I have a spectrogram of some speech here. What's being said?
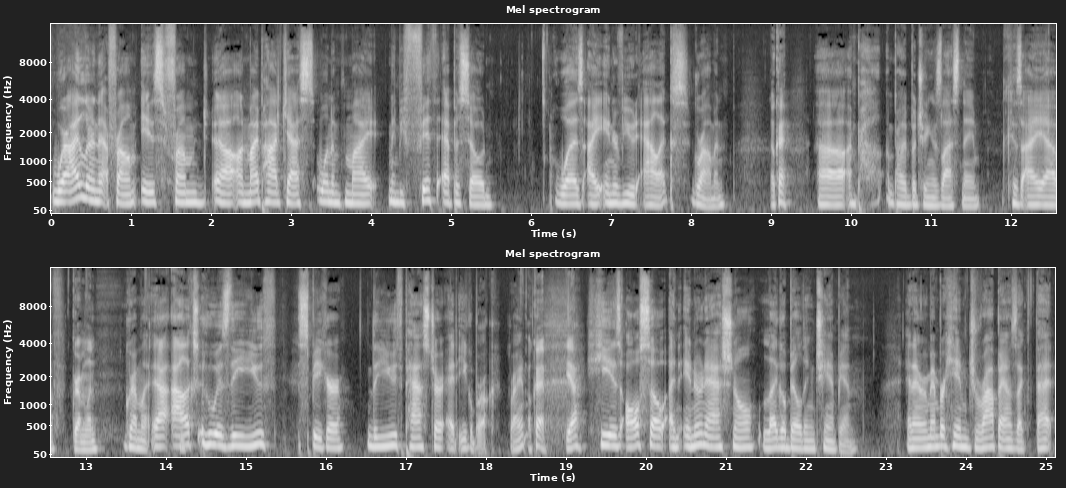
Where I learned that from is from uh, on my podcast. One of my maybe fifth episode was I interviewed Alex Grauman. Okay. Uh, I'm I'm probably butchering his last name because I have Gremlin. Gremlin. Uh, Alex, who is the youth speaker, the youth pastor at Eagle Brook, right? Okay. Yeah. He is also an international Lego building champion. And I remember him dropping. I was like, "That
